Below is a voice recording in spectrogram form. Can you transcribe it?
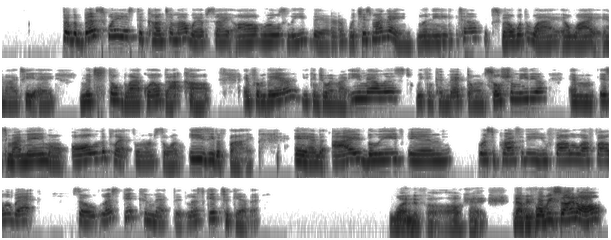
So the best way is to come to my website, all roads lead there, which is my name, Lynita, spelled with a Y, L-Y-N-I-T-A, mitchellblackwell.com. And from there, you can join my email list. We can connect on social media, and it's my name on all of the platforms, so I'm easy to find. And I believe in reciprocity. You follow, I follow back. So let's get connected. Let's get together. Wonderful. Okay. Now, before we sign off,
